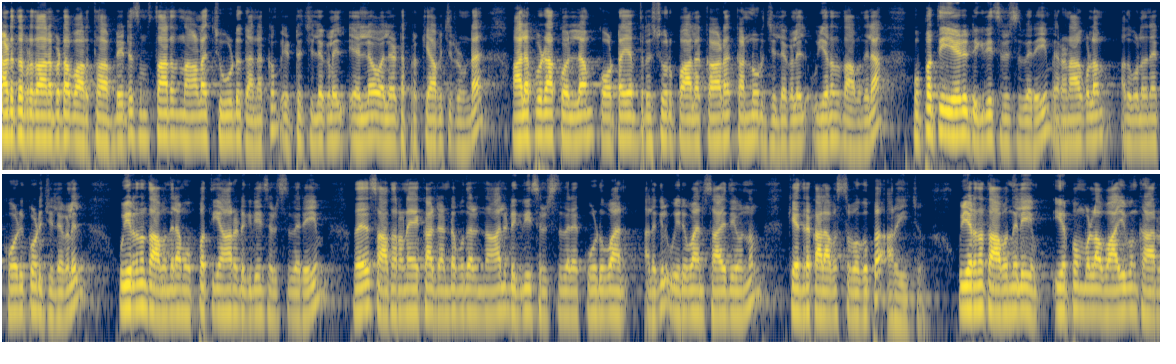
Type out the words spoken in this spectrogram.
അടുത്ത പ്രധാനപ്പെട്ട വാർത്താ അപ്ഡേറ്റ് സംസ്ഥാനത്ത് നാളെ ചൂട് കനക്കും. എട്ട് ജില്ലകളിൽ യെല്ലോ അലേർട്ട് പ്രഖ്യാപിച്ചിട്ടുണ്ട്. ആലപ്പുഴ കൊല്ലം കോട്ടയം തൃശൂർ പാലക്കാട് കണ്ണൂർ ജില്ലകളിൽ ഉയർന്ന താപനില മുപ്പത്തിയേഴ് ഡിഗ്രി സെൽഷ്യസ് വരെയും എറണാകുളം അതുപോലെ തന്നെ കോഴിക്കോട് ജില്ലകളിൽ ഉയർന്ന താപനില മുപ്പത്തിയാറ് ഡിഗ്രി സെൽഷ്യസ് വരെയും അതായത് സാധാരണയേക്കാൾ രണ്ട് മുതൽ നാല് ഡിഗ്രി സെൽഷ്യസ് വരെ കൂടുവാൻ അല്ലെങ്കിൽ ഉയരുവാൻ സാധ്യതയെന്നും കേന്ദ്ര കാലാവസ്ഥാ വകുപ്പ് അറിയിച്ചു. ഉയർന്ന താപനിലയും ഈർപ്പമുള്ള വായുവും കാരണം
